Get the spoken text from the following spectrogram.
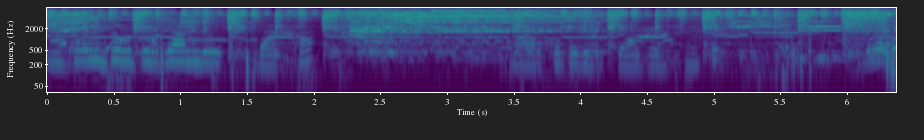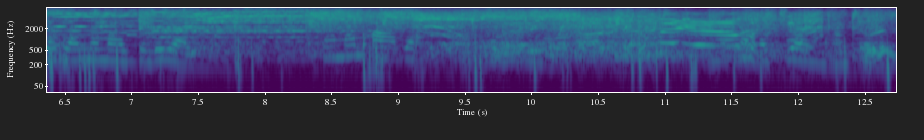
Videoyu durduracağım bir dakika. Markete gidip geleceğim çünkü. Burada sen de markete gel. Açıyorum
